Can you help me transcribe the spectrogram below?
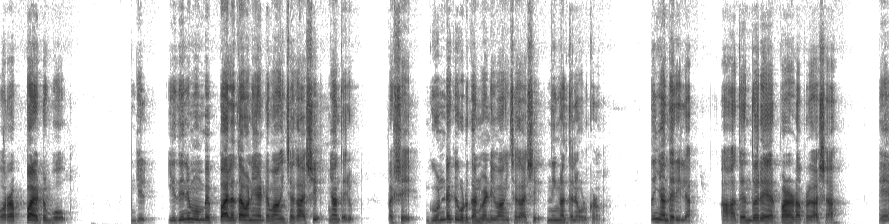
ഉറപ്പായിട്ടും പോവും. എങ്കിൽ ഇതിനു മുമ്പേ പല തവണയായിട്ട് വാങ്ങിച്ച കാശ് ഞാൻ തരും. പക്ഷേ ഗുണ്ടയ്ക്ക് കൊടുക്കാൻ വേണ്ടി വാങ്ങിച്ച കാശ് നിങ്ങൾ തന്നെ കൊടുക്കണം. അത് ഞാൻ തരില്ല. അതെന്തൊരു ഏർപ്പാടാടാ പ്രകാശ. ഏ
